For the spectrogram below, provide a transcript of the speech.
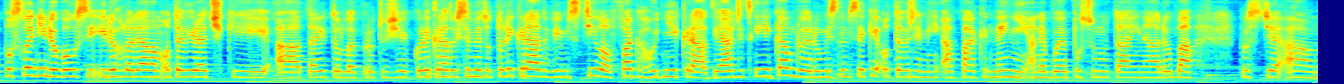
poslední dobou si i dohledávám otevíračky a tady tohle, protože kolikrát už se mě to tolikrát vymstilo, fakt hodněkrát. Já vždycky někam dojedu, myslím si, jak je otevřený a pak není, a nebo je posunutá jiná doba. Prostě a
